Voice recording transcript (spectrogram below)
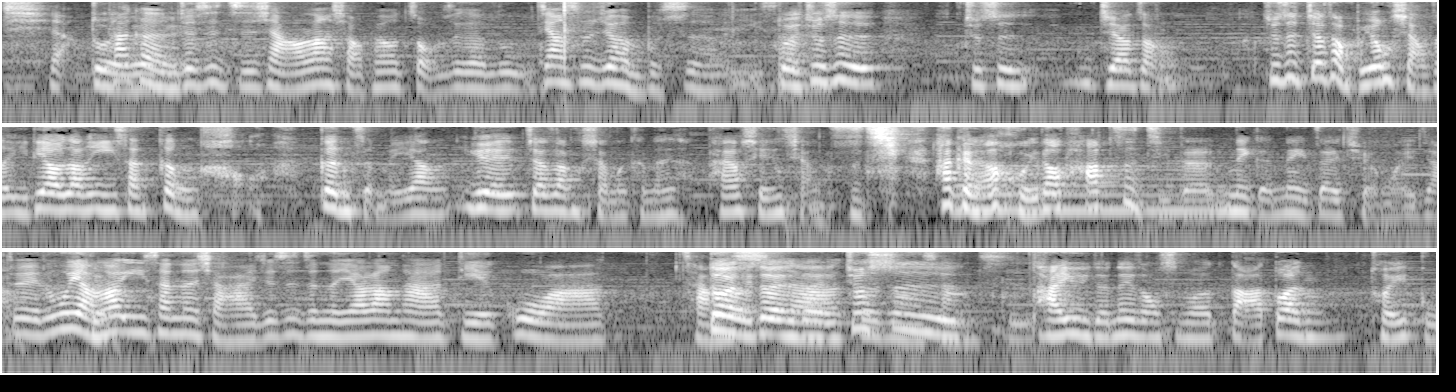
强，对他可能就是只想要让小朋友走这个路，这样是不是就很不适合医生？对，就是就是家长就是家长不用想着一定要让一三更好、更怎么样，因为家长想的可能他要先想自己，他可能要回到他自己的那个内在权威这样。对，如果养到一三的小孩，就是真的要让他跌过啊，尝对试啊对对，就是台语的那种什么打断腿骨、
